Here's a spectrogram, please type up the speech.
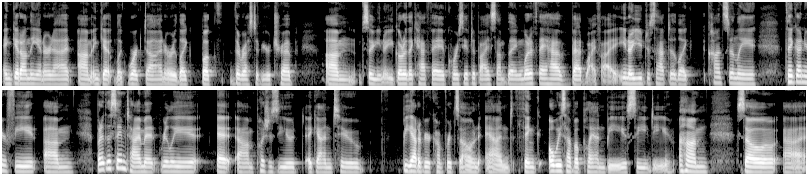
and get on the internet um, and get like work done or like book the rest of your trip? Um, so you know, you go to the cafe. Of course, you have to buy something. What if they have bad Wi-Fi? You know, you just have to like constantly think on your feet. Um, but at the same time, it really it um, pushes you again to be out of your comfort zone and think always have a plan B, C, D. Um, so uh,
